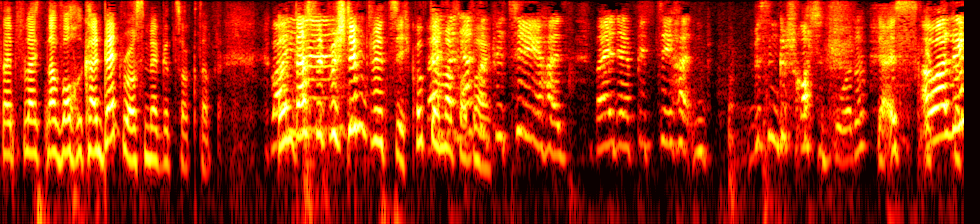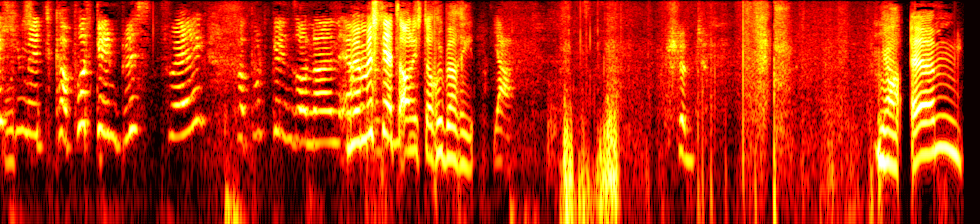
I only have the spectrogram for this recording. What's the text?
seit vielleicht einer Woche kein Bedros mehr gezockt habe. Und das wird bestimmt witzig. Guckt da mal vorbei. PC halt, weil der PC halt ein bisschen geschrottet wurde. Ja, ist Aber nicht kaputt. mit kaputt gehen bis Spray, kaputt gehen, sondern. Wir müssen jetzt auch nicht darüber reden. Ja. Stimmt. Ja, ähm.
